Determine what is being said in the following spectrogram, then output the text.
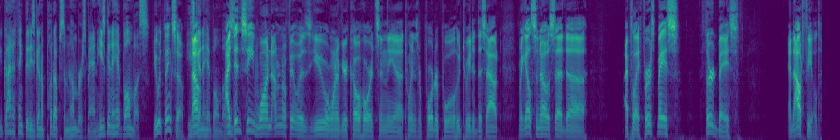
you got to think that he's going to put up some numbers, man. He's going to hit bombas. You would think so. He's going to hit bombas. I did see one. I don't know if it was you or one of your cohorts in the uh, Twins reporter pool who tweeted this out. Miguel Sano said, uh, "I play first base, third base, and outfield."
